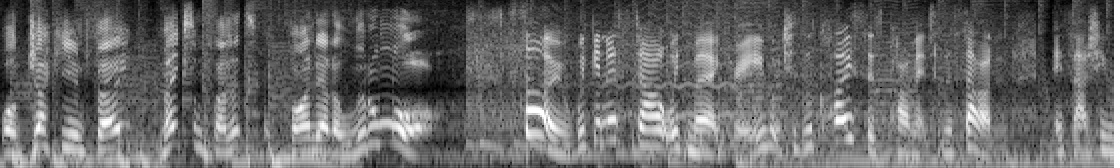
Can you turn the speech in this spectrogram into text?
while Jackie and Faye make some planets and find out a little more. So, we're going to start with Mercury, which is the closest planet to the Sun. It's actually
